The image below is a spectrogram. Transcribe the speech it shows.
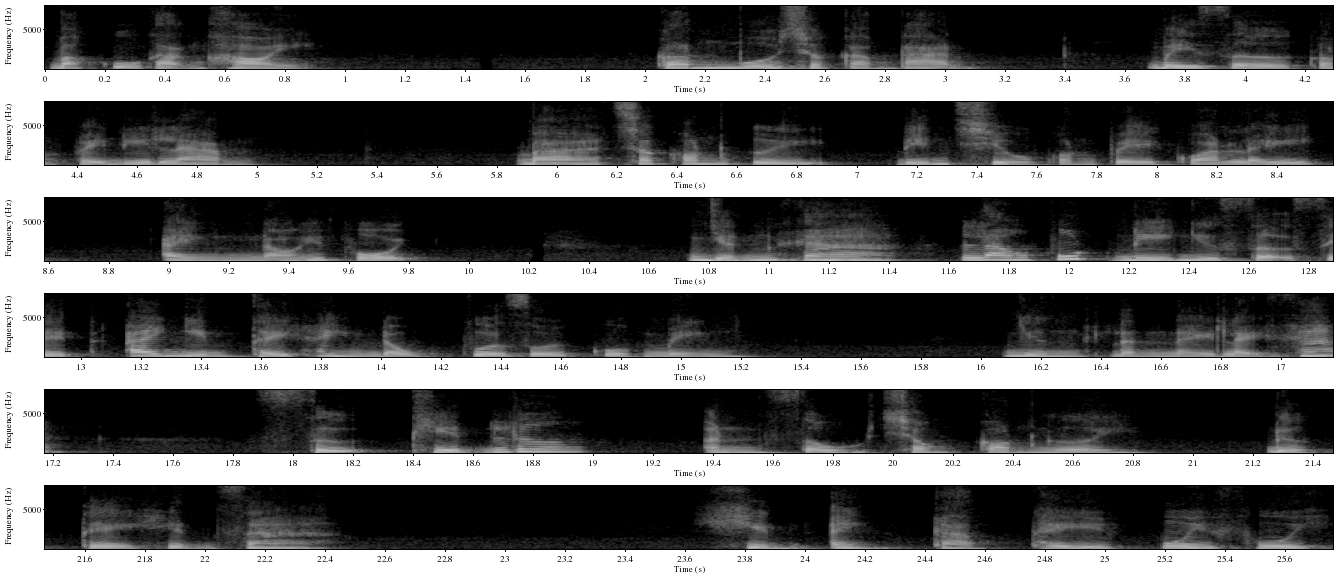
Bà cụ gặng hỏi. Con mua cho cả bạn. bây giờ con phải đi làm. Bà cho con gửi, đến chiều con về qua lấy. Anh nói vội. Nhấn ga, lao vút đi như sợ sệt ai nhìn thấy hành động vừa rồi của mình. Nhưng lần này lại khác. Sự thiện lương ẩn giấu trong con người được thể hiện ra. Khiến anh cảm thấy vui vui.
